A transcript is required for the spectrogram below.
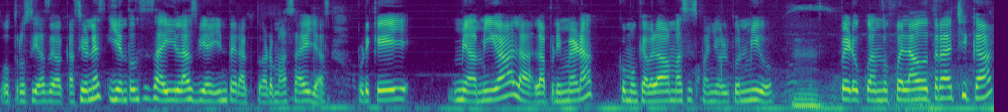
otros días de vacaciones y entonces ahí las vi interactuar más a ellas, porque mi amiga, la, la primera, como que hablaba más español conmigo, mm. pero cuando fue la otra chica,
